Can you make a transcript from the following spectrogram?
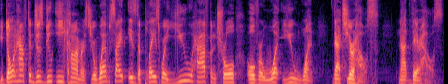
You don't have to just do e commerce. Your website is the place where you have control over what you want. That's your house, not their house.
